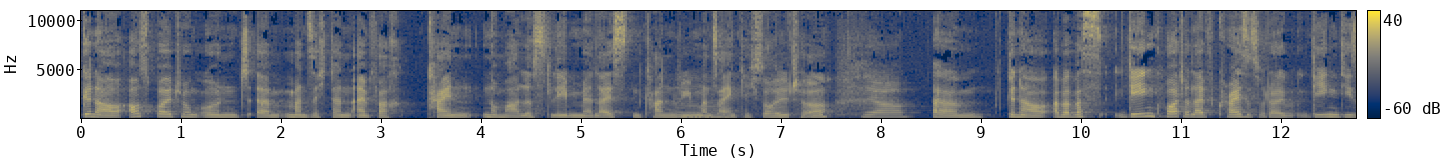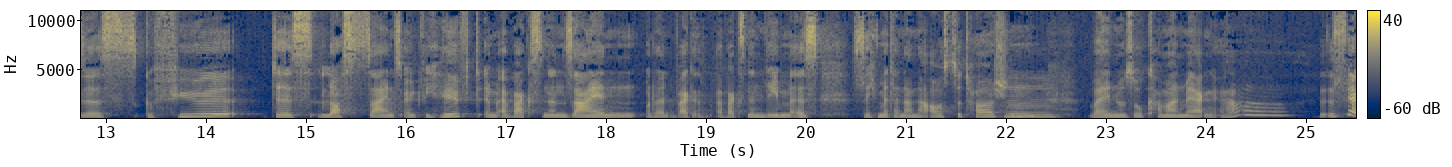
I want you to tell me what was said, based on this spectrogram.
genau Ausbeutung und ähm, man sich dann einfach kein normales Leben mehr leisten kann, wie mhm. man es eigentlich sollte. Ja. Ähm, Genau, aber was gegen Quarterlife Crisis oder gegen dieses Gefühl des Lost-Seins irgendwie hilft im Erwachsenensein oder Erwachsenenleben ist, sich miteinander auszutauschen, mhm. weil nur so kann man merken, ah, ist ja,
